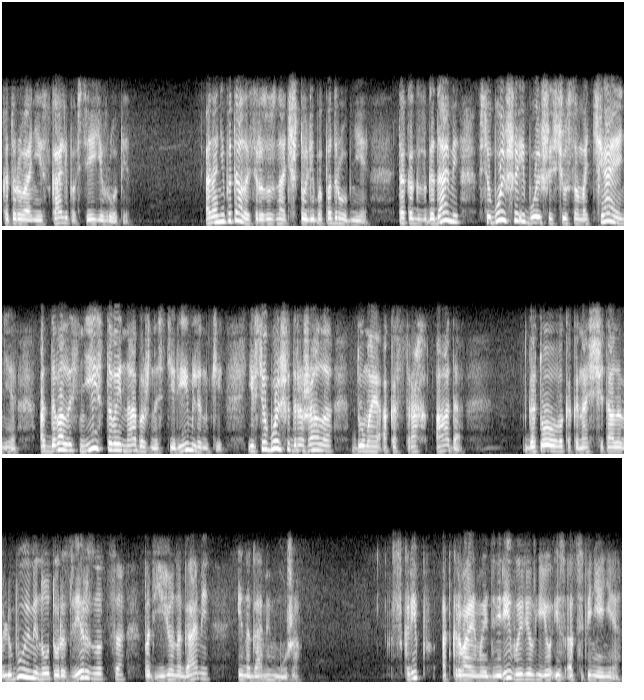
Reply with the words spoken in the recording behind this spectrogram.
которого они искали по всей Европе. Она не пыталась разузнать что-либо подробнее, так как с годами все больше и больше с чувством отчаяния отдавалась неистовой набожности римлянки и все больше дрожала, думая о кострах ада, готового, как она считала, в любую минуту разверзнуться под ее ногами и ногами мужа. Скрип открываемой двери вывел ее из оцепенения.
